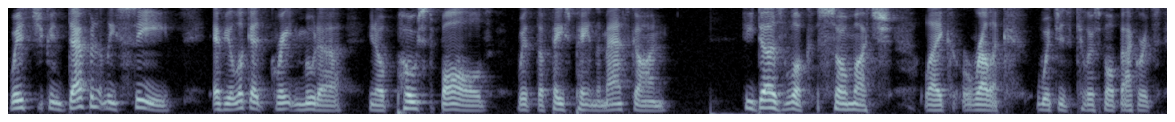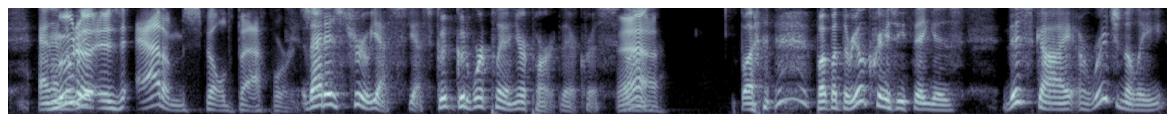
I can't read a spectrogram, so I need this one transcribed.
which you can definitely see if you look at Great Muta, you know, post bald with the face paint and the mask on. He does look so much like Relic, which is killer spelled backwards. And Muta re- is Adam spelled backwards. That is true. Yes, yes. Good, good wordplay on your part there, Chris. Yeah. Um, but, but, but the real crazy thing is this guy originally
